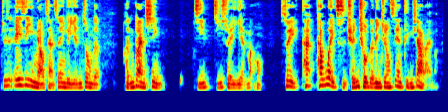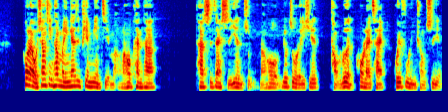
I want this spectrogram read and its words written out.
就是 AZ 疫苗产生一个严重的横断性脊脊髓炎嘛，吼，所以他他为此全球的临床试验停下来嘛。后来我相信他们应该是片面解盲，然后看他他是在实验组，然后又做了一些讨论，后来才恢复临床试验，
